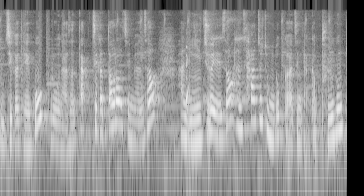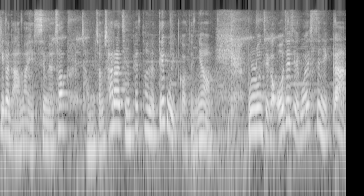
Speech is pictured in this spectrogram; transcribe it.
유지가 되고 그러고 나선 딱지가 떨어지면서 한 2주에서 한 4주 정도까지는 약간 붉은기가 남아 있으면서 점점 사라지는 패턴을 띠고 있거든요. 물론 제가 어제 제거했으니까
